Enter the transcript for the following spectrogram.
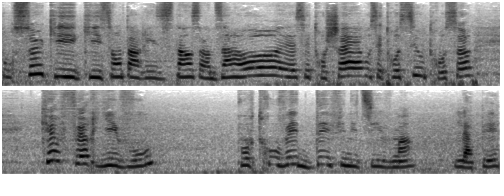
pour ceux qui, qui sont en résistance en disant Oh, euh, c'est trop cher ou c'est trop ci ou trop ça, que feriez-vous pour trouver définitivement la paix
